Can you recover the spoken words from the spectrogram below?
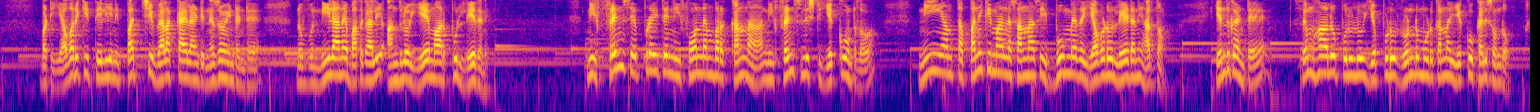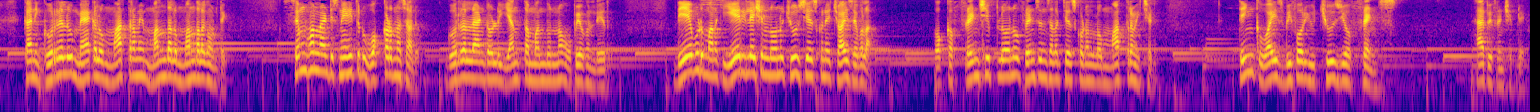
బట్ ఎవరికి తెలియని పచ్చి వెలక్కాయ లాంటి నిజం ఏంటంటే నువ్వు నీలానే బతకాలి అందులో ఏ మార్పు లేదని. నీ ఫ్రెండ్స్ ఎప్పుడైతే నీ ఫోన్ నెంబర్ కన్నా నీ ఫ్రెండ్స్ లిస్ట్ ఎక్కువ ఉంటుందో నీ అంత పనికి మాలిన సన్నాసి భూమి మీద ఎవడూ లేడని అర్థం. ఎందుకంటే సింహాలు పులులు ఎప్పుడు రెండు మూడు కన్నా ఎక్కువ కలిసి ఉండవు. కానీ గొర్రెలు మేకలు మాత్రమే మందలు మందలుగా ఉంటాయి. సింహం లాంటి స్నేహితుడు ఒక్కడున్నా చాలు. గొర్రెలు లాంటి వాళ్ళు ఎంతమంది ఉన్నా ఉపయోగం లేదు. దేవుడు మనకి ఏ రిలేషన్లోనూ చూస్ చేసుకునే చాయిస్ ఇవ్వాల. ఒక్క ఫ్రెండ్షిప్లోనూ ఫ్రెండ్స్ని సెలెక్ట్ చేసుకోవడంలో మాత్రం ఇచ్చాడు. Think wise before you choose your friends. Happy friendship day.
